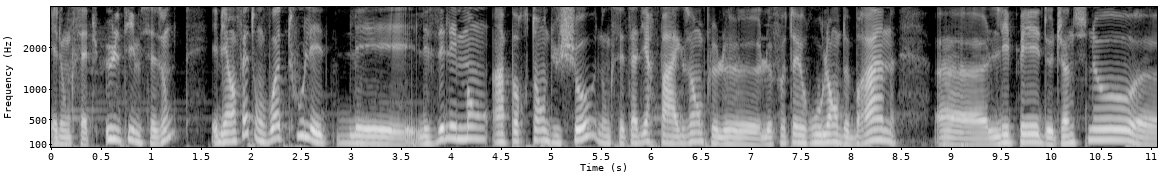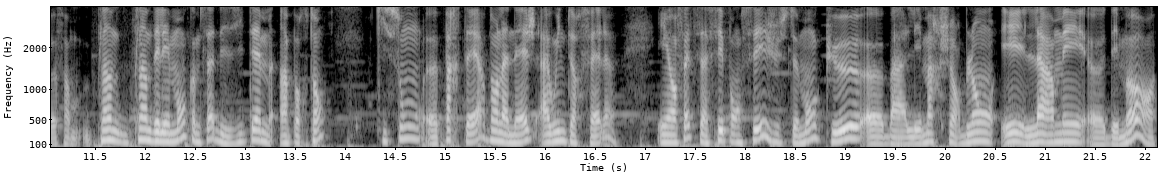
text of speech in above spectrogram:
et donc cette ultime saison, eh bien en fait on voit tous les, les, éléments importants du show, donc c'est-à-dire par exemple le, fauteuil roulant de Bran, l'épée de Jon Snow, euh, enfin plein, plein d'éléments comme ça, des items importants qui sont euh, par terre dans la neige à Winterfell. Et en fait, ça fait penser justement que bah, les marcheurs blancs et l'armée des morts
